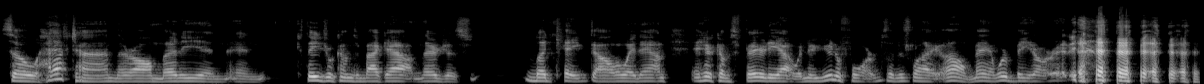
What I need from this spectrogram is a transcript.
So halftime, they're all muddy, and and Cathedral comes back out, and they're just mud caked all the way down. And here comes Ferriday out with new uniforms, and it's like, oh man, we're beat already.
